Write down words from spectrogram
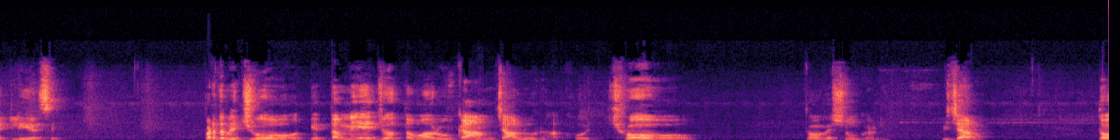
કેટલી હશે? પણ તમે જુઓ કે તમે જો તમારું કામ ચાલુ રાખો છો, તો હવે શું ઘટે વિચારો. તો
